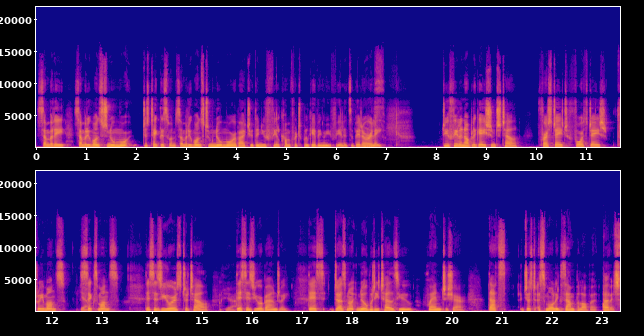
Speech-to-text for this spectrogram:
somebody somebody wants to know more just take this one somebody wants to know more about you than you feel comfortable giving or you feel it's a bit early do you feel an obligation to tell first date fourth date three months Yeah. six months this is yours to tell yeah. this is your boundary this does not nobody tells you when to share that's just a small example of it of it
